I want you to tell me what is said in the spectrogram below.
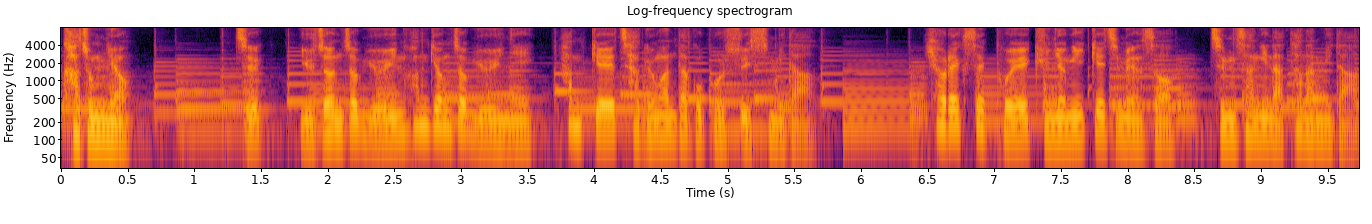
가족력, 즉 유전적 요인, 환경적 요인이 함께 작용한다고 볼 수 있습니다. 혈액 세포의 균형이 깨지면서 증상이 나타납니다.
